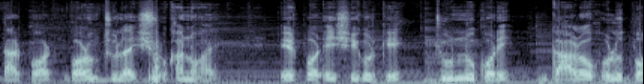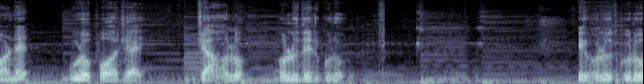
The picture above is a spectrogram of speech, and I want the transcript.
তারপর গরম চুলায় শুকানো হয়। এরপর এই শিকড়কে চূর্ণ করে গাঢ় হলুদ বর্ণের গুঁড়ো পাওয়া যায়, যা হলো হলুদের গুঁড়ো। এই হলুদ গুঁড়ো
